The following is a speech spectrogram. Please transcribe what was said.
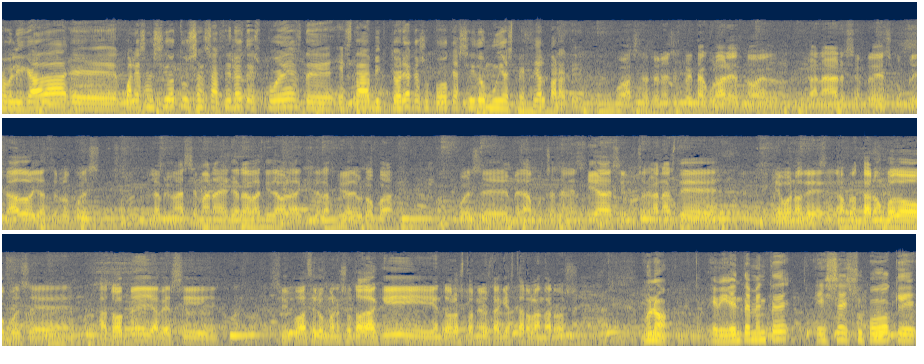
Obligada, eh, ¿cuáles han sido tus sensaciones después de esta victoria que supongo que ha sido muy especial para ti? Bueno, sensaciones espectaculares, ¿no? El ganar siempre es complicado y hacerlo pues en la primera semana de tierra batida ahora de aquí de la gira de Europa, pues eh, me da muchas energías y muchas ganas de, bueno, de afrontar un Godó pues, eh, a tope y a ver si, si puedo hacer un buen resultado aquí y en todos los torneos de aquí hasta Roland Garros. Bueno, evidentemente ese supongo que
